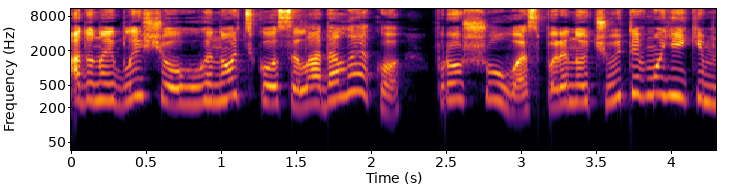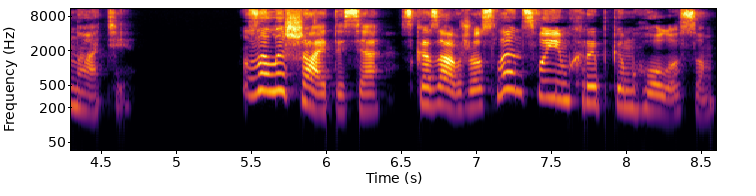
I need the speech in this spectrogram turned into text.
а до найближчого гугенотського села далеко. Прошу вас, переночуйте в моїй кімнаті. Залишайтеся, сказав Жослен своїм хрипким голосом.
